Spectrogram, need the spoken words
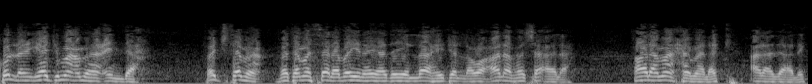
كل يجمع ما عنده. فاجتمع فتمثل بين يدي الله جل وعلا فسأله. قال ما حملك على ذلك؟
